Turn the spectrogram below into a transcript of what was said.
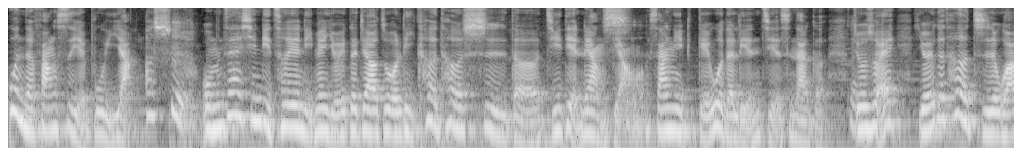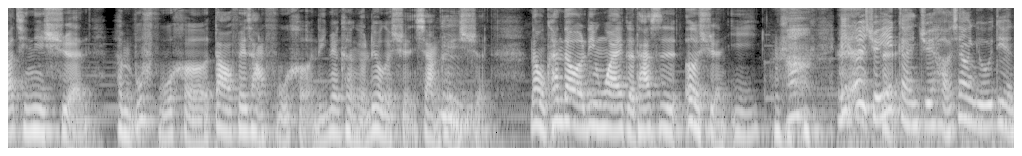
问的方式也不一样。啊。是。我们在心理测验里面有一个叫做里克特式的几点量表，桑尼给我的连接是那个，就是说，哎，有一个特质，我要请你选很不符合到非常符合，里面可能有六个选项可以选。那我看到了另外一个，它是二选一。啊，哎，二选一 感觉好像有点。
